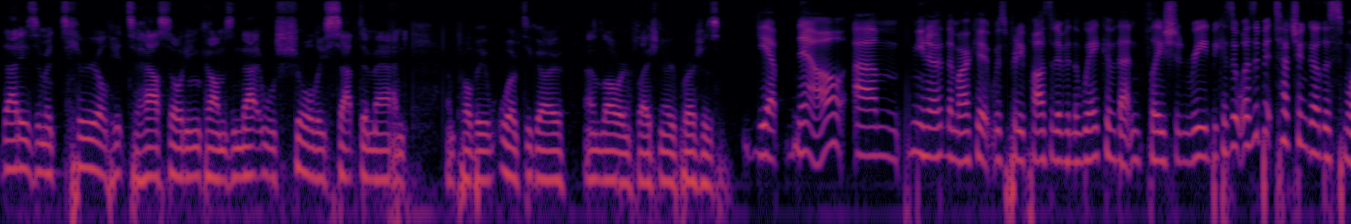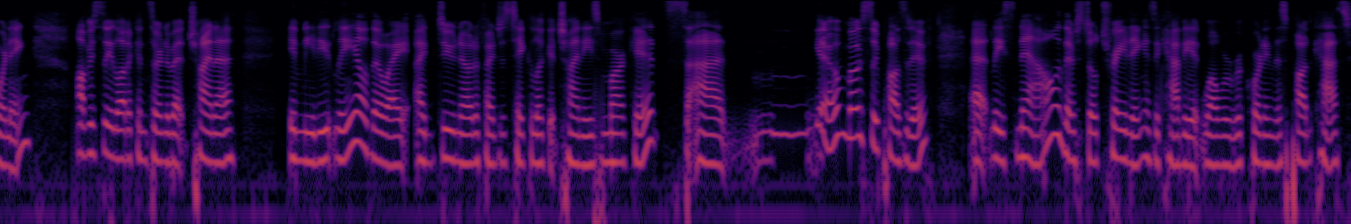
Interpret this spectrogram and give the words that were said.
That is a material hit to household incomes, and that will surely sap demand and probably work to go and lower inflationary pressures. Yep. Now, um, you know, the market was pretty positive in the wake of that inflation read because it was a bit touch and go this morning. Obviously, a lot of concern about China immediately, although I, I do note if I just take a look at Chinese markets, uh, you know, mostly positive, at least now. They're still trading as a caveat while we're recording this podcast.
